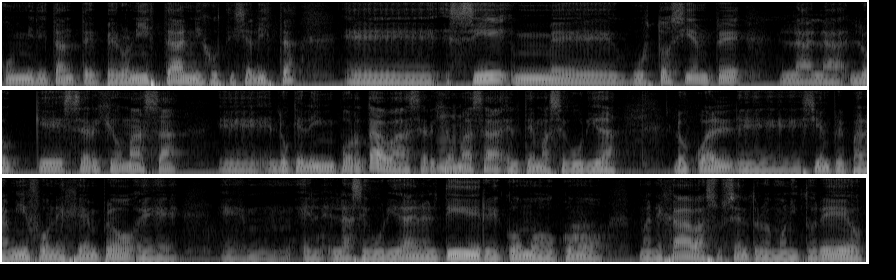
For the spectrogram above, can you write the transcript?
un, militante peronista ni justicialista, eh, sí me gustó siempre la, la, lo que Sergio Massa eh, lo que le importaba a Sergio mm. Massa el tema seguridad, lo cual eh, siempre para mí fue un ejemplo, em, la seguridad en el Tigre, cómo, cómo manejaba su centro de monitoreo,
